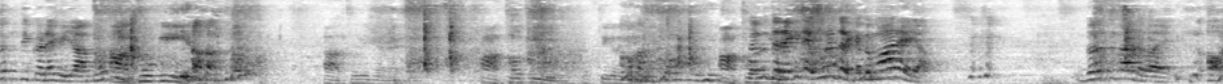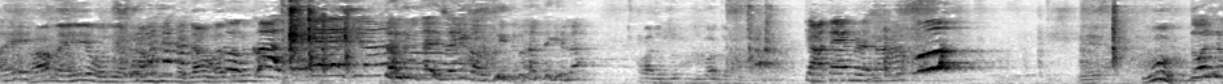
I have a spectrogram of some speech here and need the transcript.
शक्ति करे गई आँखों की। की। आँखों की। हाथों की शक्ति करेगी हाथों तब की। डरे के। पूरा डर के तो मारे या। गलत बात है ओए हाँ भाई ये बोलिए काम ठीक कर जाओ तो खा के तनु सही बात थी तुम्हारे गेला आज दोबारा देखो। क्या तय बड़ा ऊ दोनों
